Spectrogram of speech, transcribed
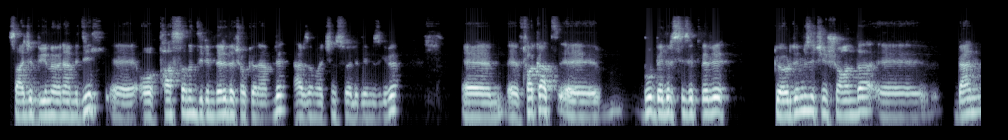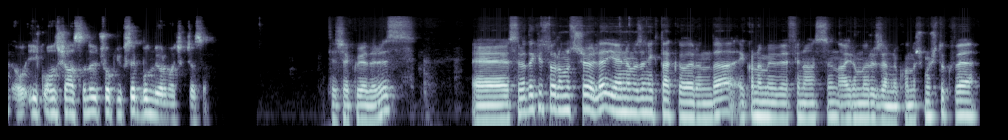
Sadece büyüme önemli değil. E, o pastanın dilimleri de çok önemli. Her zaman için söylediğimiz gibi. E, e, fakat e, bu belirsizlikleri gördüğümüz için şu anda e, ben o ilk 10 şansını çok yüksek bulmuyorum açıkçası. Teşekkür ederiz. Ee, sıradaki sorumuz şöyle. Yayınımızın ilk dakikalarında ekonomi ve finansın ayrımları üzerine konuşmuştuk ve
